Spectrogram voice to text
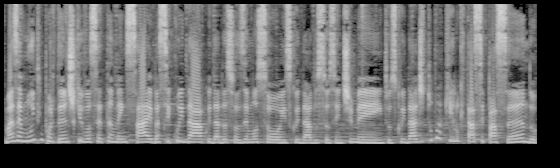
Mas é muito importante que você também saiba se cuidar, cuidar das suas emoções, cuidar dos seus sentimentos, cuidar de tudo aquilo que está se passando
